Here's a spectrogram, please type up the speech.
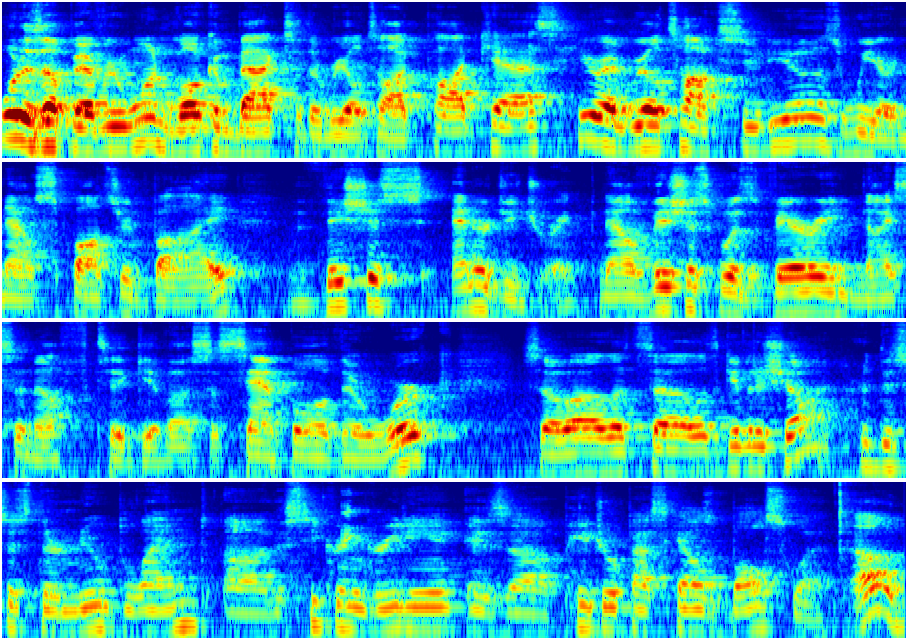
What is up, everyone? Welcome back to the Reel Talk podcast. Here at Reel Talk Studios, we are now sponsored by Vicious Energy Drink. Now, Vicious was very nice enough to give us a sample of their work, so uh, let's uh, let's give it a shot. Heard this is their new blend. Uh, the secret ingredient is uh, Pedro Pascal's ball sweat. Oh,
